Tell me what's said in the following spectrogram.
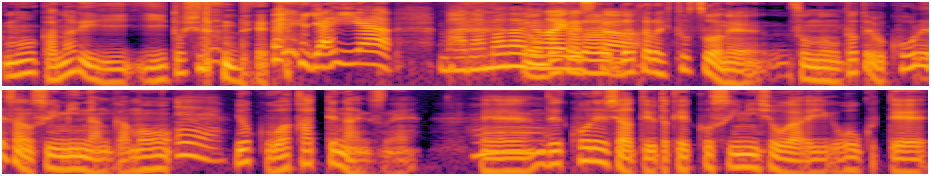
もかなりいい年なんで。いやいやまだまだじゃないですか。だから一つはねその例えば高齢者の睡眠なんかもえよく分かってないんですね。ええーで高齢者っていうと結構睡眠障害が多くて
